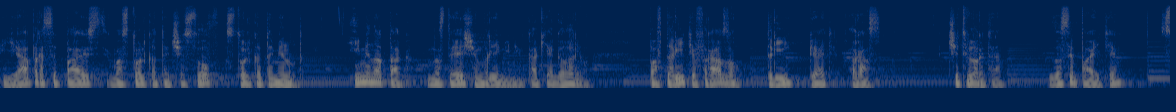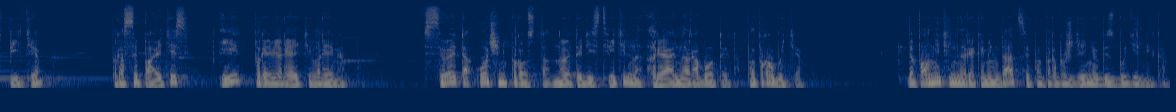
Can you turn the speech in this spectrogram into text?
Я просыпаюсь во столько-то часов, столько-то минут. Именно так, в настоящем времени, как я говорил. Повторите фразу 3-5 раз. Четвертое. Засыпайте, спите, просыпайтесь и проверяйте время. Все это очень просто, но это действительно реально работает. Попробуйте. Дополнительные рекомендации по пробуждению без будильника.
